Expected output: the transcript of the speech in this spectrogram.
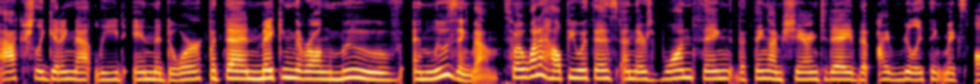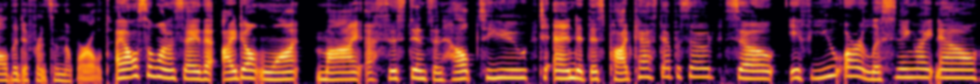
actually getting that lead in the door, but then making the wrong move and losing them. So, I want to help you with this, and there's one thing, the thing I'm sharing today, that I really think makes all the difference in the world. I also want to say that I don't want my assistance and help to you to end at this podcast episode. So if you are listening right now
